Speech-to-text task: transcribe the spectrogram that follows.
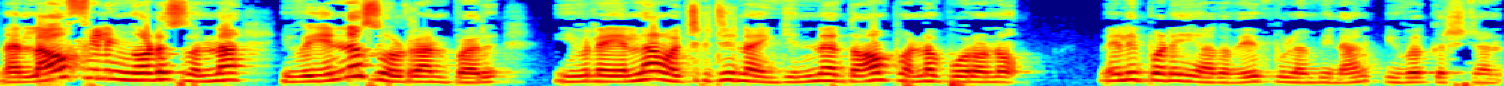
நான் லவ் ஃபீலிங்கோட சொன்னா இவ என்ன சொல்றான் பாரு. இவளை எல்லாம் வச்சுக்கிட்டு நான் என்னதான் பண்ண போறனோ. வெளிப்படையாகவே புலம்பினான் யுவகிருஷ்ணன்.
